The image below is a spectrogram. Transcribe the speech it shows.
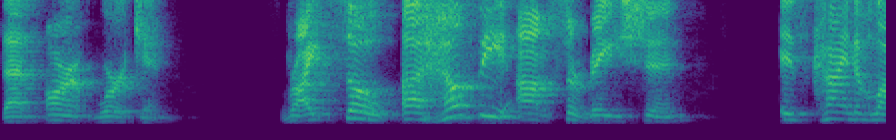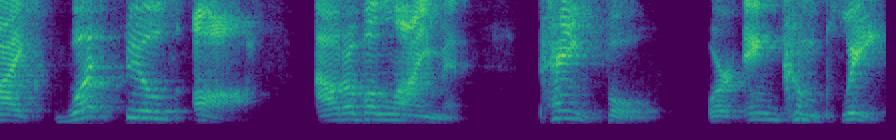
that aren't working. Right? So a healthy observation is kind of like what feels off, out of alignment, painful, or incomplete.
